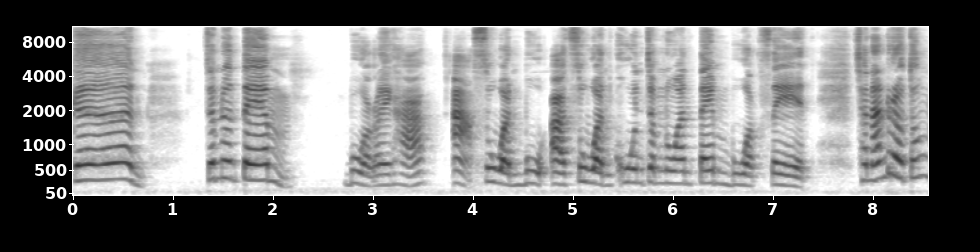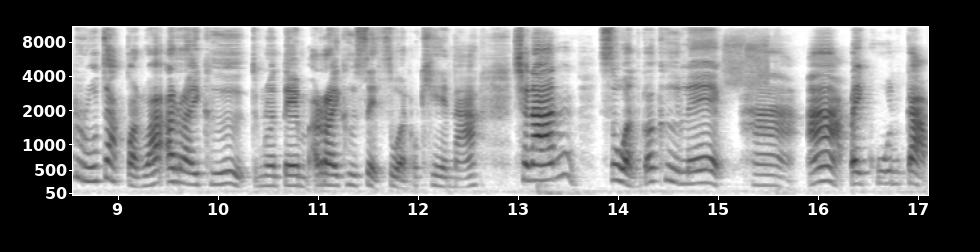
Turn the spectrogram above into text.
เกินจำนวนเต็มบวกเลยคะอะส่วนบวกอะส่วนคูณจำนวนเต็มบวกเศษ ฉะนั้นเราต้องรู้จักก่อนว่าอะไรคือจำนวนเต็มอะไรคือเศษส่วนโอเคนะ ฉะนั้นส่วนก็คือเลข5อะไปคูณกับ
